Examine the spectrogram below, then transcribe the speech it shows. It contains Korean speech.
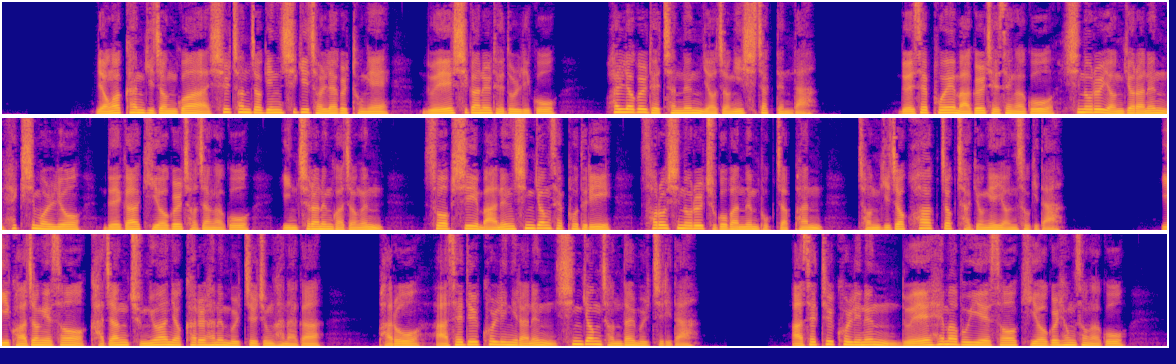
명확한 기전과 실천적인 식이 전략을 통해 뇌의 시간을 되돌리고 활력을 되찾는 여정이 시작된다. 뇌세포의 막을 재생하고 신호를 연결하는 핵심 원료 뇌가 기억을 저장하고 인출하는 과정은 수없이 많은 신경세포들이 서로 신호를 주고받는 복잡한 전기적 화학적 작용의 연속이다. 이 과정에서 가장 중요한 역할을 하는 물질 중 하나가 바로 아세틸콜린이라는 신경 전달 물질이다. 아세틸콜린은 뇌의 해마 부위에서 기억을 형성하고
